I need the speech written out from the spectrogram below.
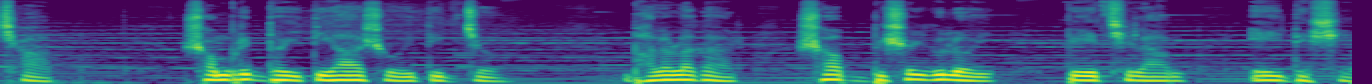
ছাপ, সমৃদ্ধ ইতিহাস ও ঐতিহ্য। ভালো লাগার সব বিষয়গুলোই পেয়েছিলাম এই দেশে।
